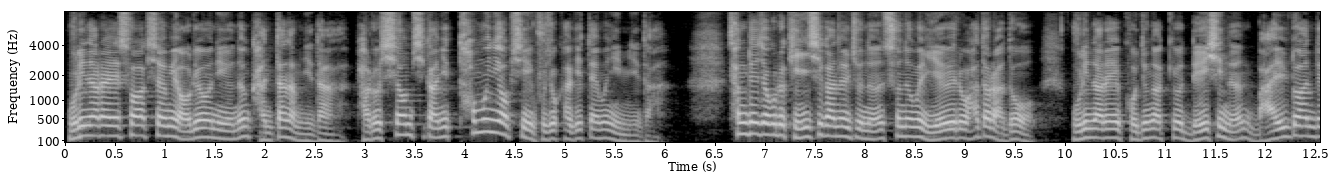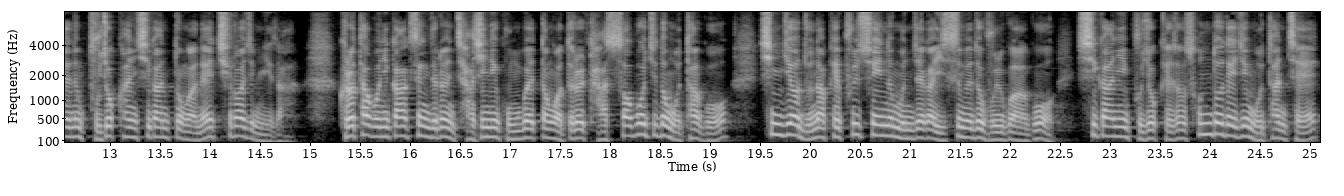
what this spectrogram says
우리나라의 수학 시험이 어려운 이유는 간단합니다. 바로 시험 시간이 터무니없이 부족하기 때문입니다. 상대적으로 긴 시간을 주는 수능을 예외로 하더라도 우리나라의 고등학교 내신은 말도 안 되는 부족한 시간 동안에 치러집니다. 그렇다 보니까 학생들은 자신이 공부했던 것들을 다 써보지도 못하고 심지어 눈앞에 풀 수 있는 문제가 있음에도 불구하고 시간이 부족해서 손도 대지 못한 채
